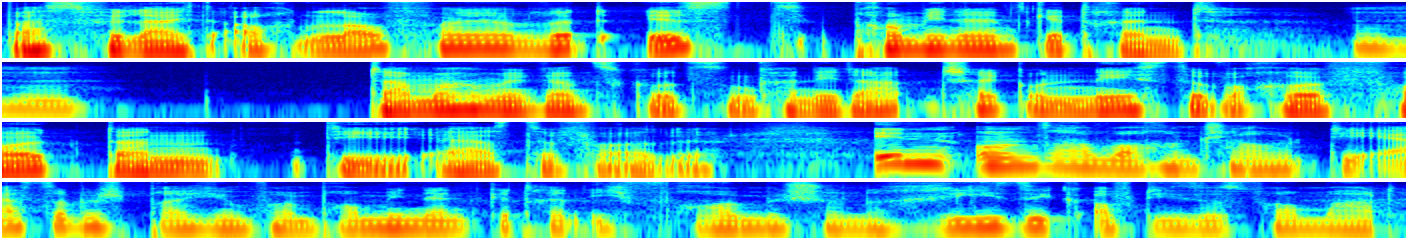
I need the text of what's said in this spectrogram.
Was vielleicht auch ein Lauffeuer wird, ist prominent getrennt. Mhm. Da machen wir ganz kurz einen Kandidatencheck und nächste Woche folgt dann die erste Folge. In unserer Wochenschau, die erste Besprechung von Prominent getrennt. Ich freue mich schon riesig auf dieses Format.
